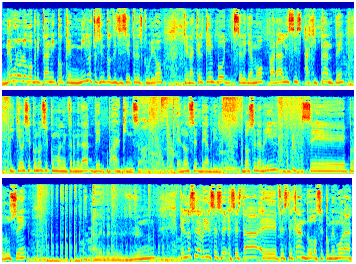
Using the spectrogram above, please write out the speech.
neurólogo británico que en 1817 descubrió que en aquel tiempo se le llamó parálisis agitante y que hoy se conoce como la enfermedad de Parkinson. El 11 de abril. 12 de abril se produce a ver, a ver, a ver. El 12 de abril se, está eh, festejando o se conmemora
